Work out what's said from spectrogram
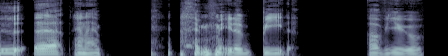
uh, uh, and I I made a beat of you.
